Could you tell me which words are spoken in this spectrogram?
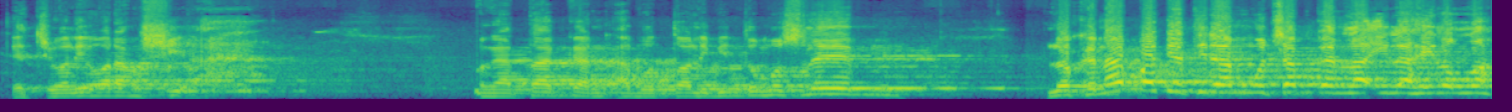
Kecuali orang Syiah. Mengatakan Abu Talib itu muslim. Loh kenapa dia tidak mengucapkan la ilaha illallah?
